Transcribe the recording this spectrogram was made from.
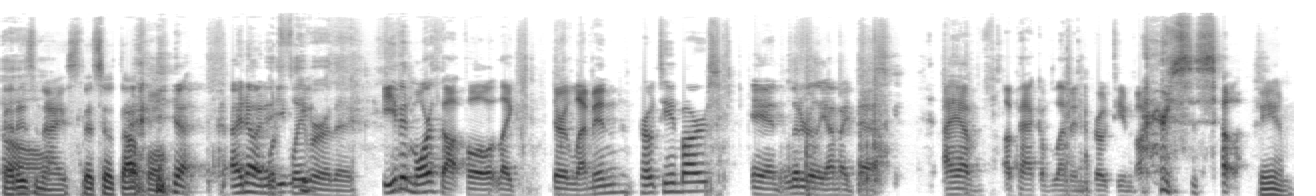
That is Aw. nice. That's so thoughtful. yeah, I know. and What it- it- flavor are they? even more thoughtful, like they're lemon protein bars, and literally on my desk, I have a pack of lemon protein bars. so Damn.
